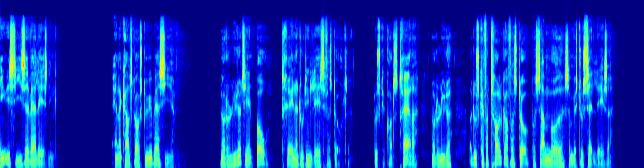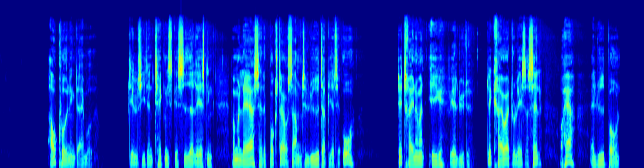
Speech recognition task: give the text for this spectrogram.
egentlig siges at være læsning? Anna Karlsgaard Skyggeberg siger, når du lytter til en bog, træner du din læseforståelse. Du skal koncentrere dig, når du lytter, og du skal fortolke og forstå på samme måde, som hvis du selv læser. Afkodning derimod, det vil sige den tekniske side af læsning, hvor man lærer at sætte bogstaver sammen til lyde, der bliver til ord, det træner man ikke ved at lytte. Det kræver, at du læser selv, og her er lydbogen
